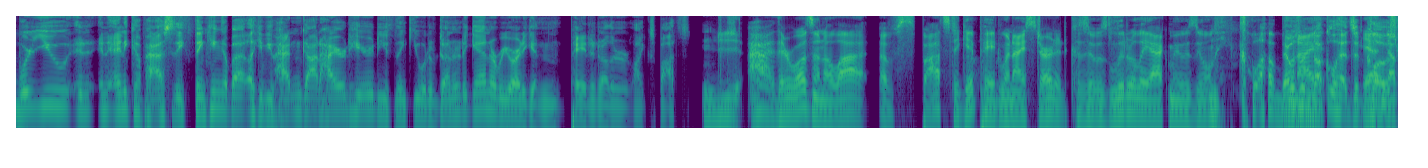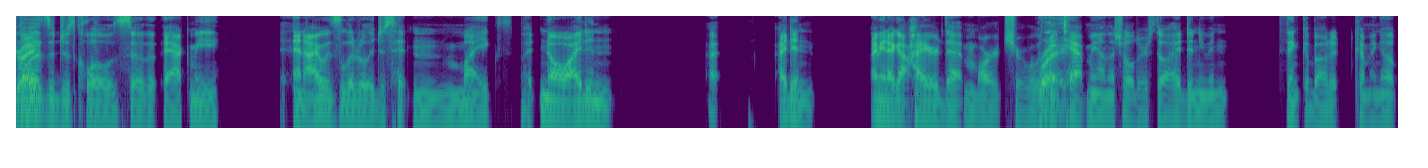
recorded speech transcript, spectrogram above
were you in, in any capacity thinking about like if you hadn't got hired here, do you think you would have done it again, or were you already getting paid at other like spots? Ah, there wasn't a lot of spots to get paid when I started because it was literally Acme was the only club. That was when I, Knuckleheads had yeah, closed, Knuckleheads right? had just closed, so the Acme, and I was literally just hitting mics. But no, I didn't. I, I didn't. I mean, I got hired that March or when Right. they tapped me on the shoulder, so I didn't even think about it coming up.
